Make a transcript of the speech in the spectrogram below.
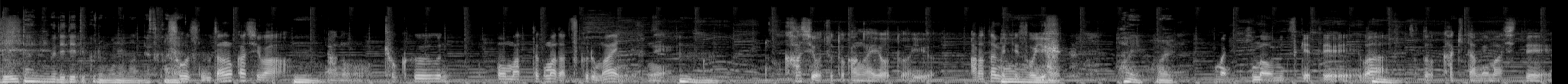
どういうタイミングで出てくるものなんですかね？そうですね。歌の歌詞は、うん。あの曲を全くまだ作る前にですねうんうん歌詞をちょっと考えようという改めてそういうはいはい。まあ暇を見つけてはうん。ちょっと書き溜めまして、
